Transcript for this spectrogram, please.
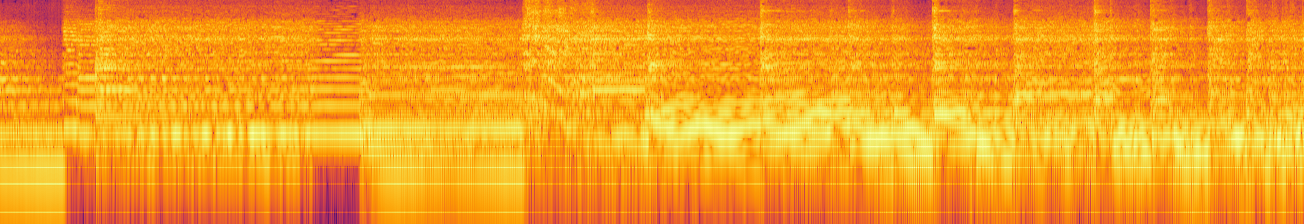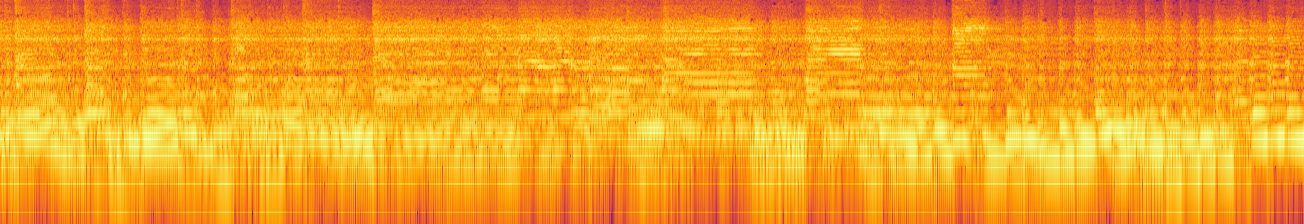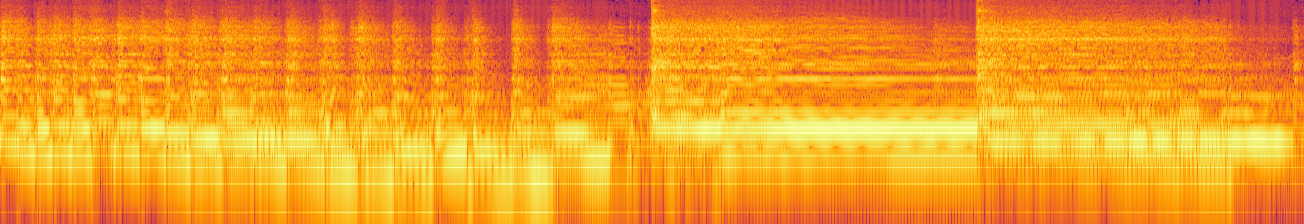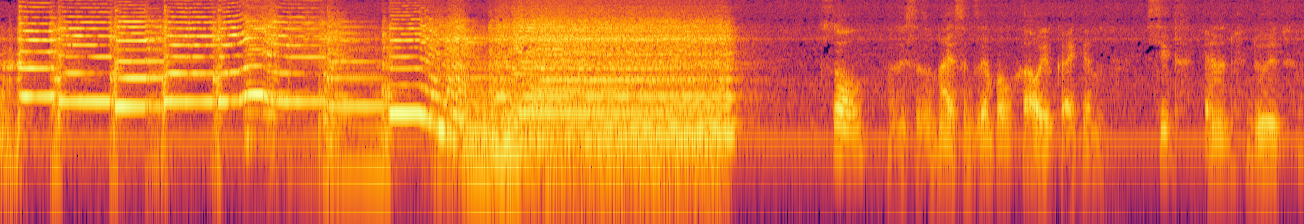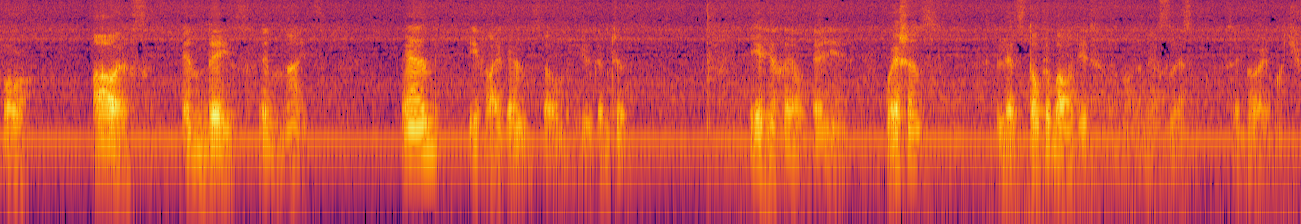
pentatonic a nice example how you, I can sit and do it for hours and days and nights. And if I can, so you can too. If you have any questions, let's talk about it on the next lesson. Thank you very much.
